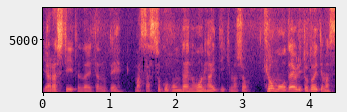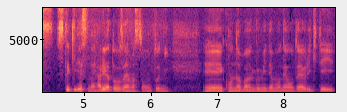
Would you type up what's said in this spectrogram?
やらせていただいたので、まあ、早速本題の方に入っていきましょう。今日もお便り届いてます。素敵ですね。ありがとうございます。本当に、えーこんな番組でもねお便り来て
